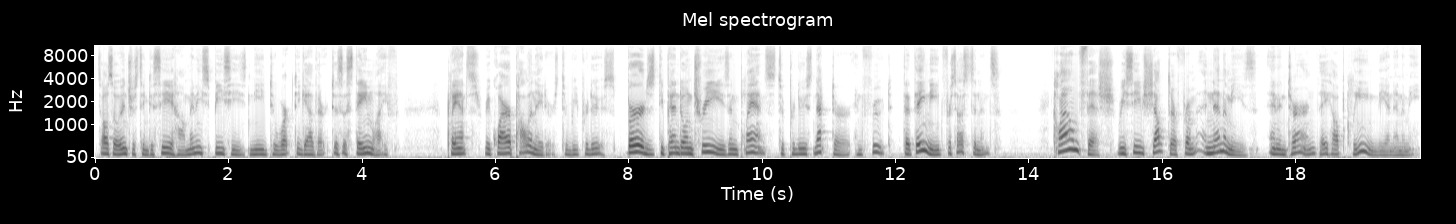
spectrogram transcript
It's also interesting to see how many species need to work together to sustain life. Plants require pollinators to reproduce. Birds depend on trees and plants to produce nectar and fruit that they need for sustenance. Clownfish receive shelter from anemones, and in turn, they help clean the anemone.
